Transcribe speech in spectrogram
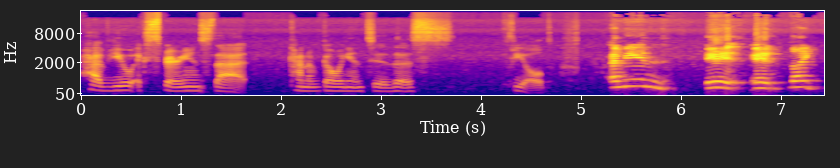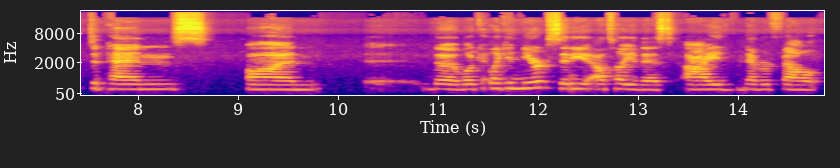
have you experienced that kind of going into this field I mean, it it like depends on uh, the look. Like in New York City, I'll tell you this: I never felt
